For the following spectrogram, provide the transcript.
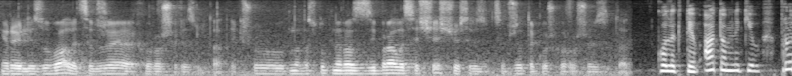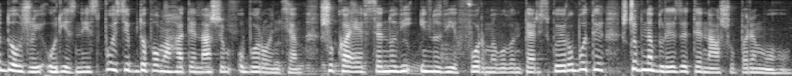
реалізували, це вже хороший результат. Якщо на наступний раз зібралося ще щось, це вже також хороший результат. Колектив атомників продовжує у різний спосіб допомагати нашим оборонцям, шукає все нові і нові форми волонтерської роботи, щоб наблизити нашу перемогу.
